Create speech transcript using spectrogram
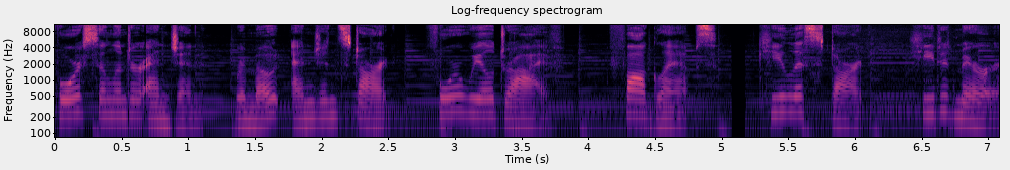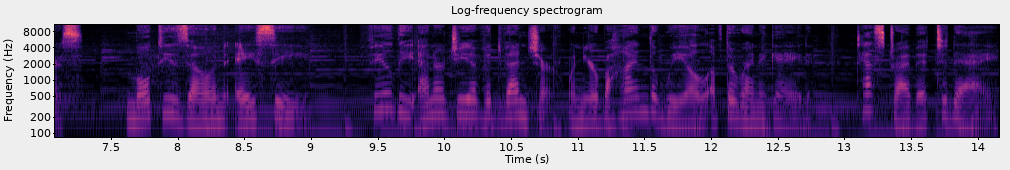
four-cylinder engine, remote engine start, four-wheel drive, fog lamps, keyless start, heated mirrors, multi-zone AC. Feel the energy of adventure when you're behind the wheel of the Renegade. Test drive it today.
